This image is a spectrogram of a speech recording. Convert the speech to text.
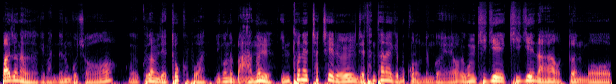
빠져나가게 만드는 거죠. 그 다음에 네트워크 보안. 이거는 망을, 인터넷 자체를 이제 탄탄하게 묶어 놓는 거예요. 이거는 기계, 기계나 어떤 뭐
